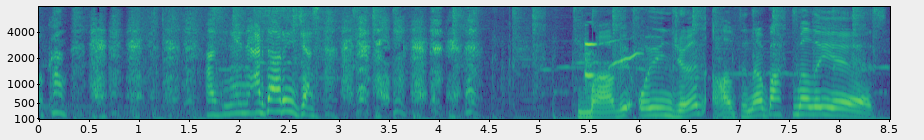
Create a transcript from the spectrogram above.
Okan hazineyi nerede arayacağız? Mavi oyuncağın altına bakmalıyız.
